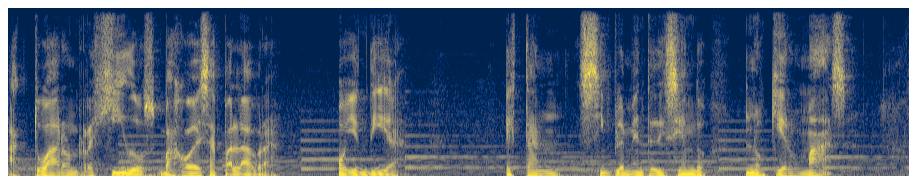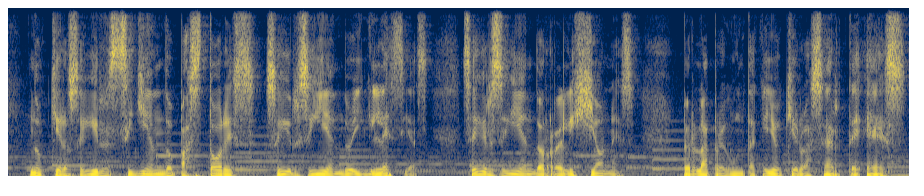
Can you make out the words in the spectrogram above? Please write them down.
actuaron regidos bajo esa palabra, hoy en día están simplemente diciendo, no quiero más. No quiero seguir siguiendo pastores, seguir siguiendo iglesias, seguir siguiendo religiones. Pero la pregunta que yo quiero hacerte es,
